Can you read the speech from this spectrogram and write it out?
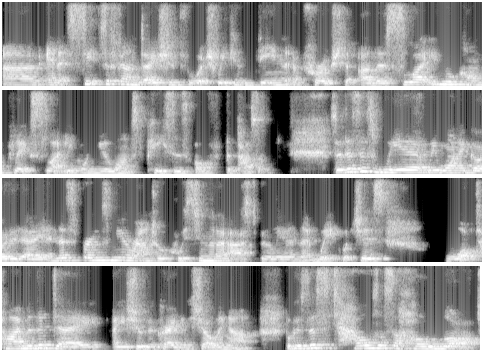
and it sets a foundation for which we can then approach the other slightly more complex, slightly more nuanced pieces of the puzzle. So, this is where we want to go today. And this brings me around to a question that I asked earlier in that week, which is what time of the day are your sugar cravings showing up? Because this tells us a whole lot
